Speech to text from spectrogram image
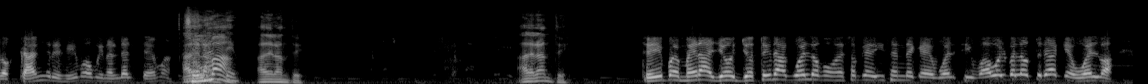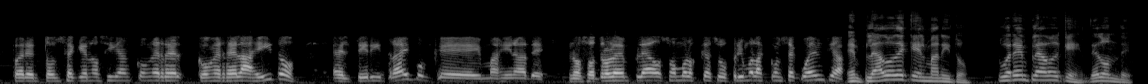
los cangris, sí, para opinar del tema. Adelante. Adelante. Adelante. Sí, pues mira, yo yo estoy de acuerdo con eso que dicen de que vuel- si va a volver la autoridad, que vuelva. Pero entonces que no sigan con el, rel- con el relajito, el tira y trae, porque imagínate, nosotros los empleados somos los que sufrimos las consecuencias. ¿Empleado de qué, hermanito? ¿Tú eres empleado de qué? ¿De dónde?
